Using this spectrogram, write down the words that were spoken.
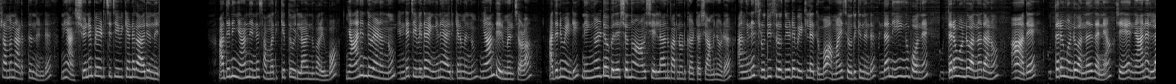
ശ്രമം നടത്തുന്നുണ്ട്. നീ അശ്വിനെ പേടിച്ച് ജീവിക്കേണ്ട കാര്യമൊന്നുമില്ല. അതിന് ഞാൻ നിന്നെ സമ്മതിക്കത്തുമില്ല എന്ന് പറയുമ്പോൾ ഞാൻ എന്ത് വേണമെന്നും എന്റെ ജീവിതം എങ്ങനെയായിരിക്കണമെന്നും ഞാൻ തീരുമാനിച്ചോളാം. അതിനുവേണ്ടി നിങ്ങളുടെ ഉപദേശമൊന്നും ആവശ്യമില്ല എന്ന് പറഞ്ഞു കൊടുക്കുക കേട്ടോ ശ്യാമിനോട്. അങ്ങനെ ശ്രുതി ശ്രുതിയുടെ വീട്ടിലെത്തുമ്പോൾ അമ്മായി ചോദിക്കുന്നുണ്ട് എന്താ നീ ഇങ്ങ് പോന്നേ? ഉത്തരം കൊണ്ട് വന്നതാണോ? ആ അതെ ഉത്തരം കൊണ്ട് വന്നത് തന്നെയാ. പക്ഷേ ഞാനല്ല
